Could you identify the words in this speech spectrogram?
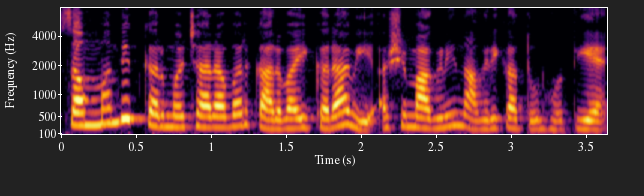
संबंधित कर्मचाऱ्यावर कारवाई करावी अशी मागणी नागरिकातून होतीये.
